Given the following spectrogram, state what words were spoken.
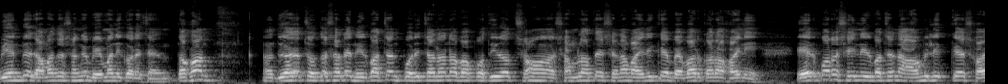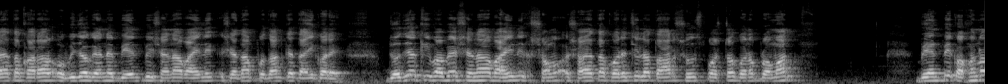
বিএনপি ও জামায়াতের সঙ্গে বেমানি করেছেন। তখন দু হাজার চোদ্দ সালে নির্বাচন পরিচালনা বা প্রতিরোধ সামলাতে সেনাবাহিনীকে ব্যবহার করা হয়নি। এরপরও সেই নির্বাচনে আওয়ামী লীগকে সহায়তা করার অভিযোগ এনে বিএনপি সেনাবাহিনী, সেনা প্রধানকে দায়ী করে। যদিও কীভাবে সেনাবাহিনী সহায়তা করেছিল তার সুস্পষ্ট কোনো প্রমাণ বিএনপি কখনো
